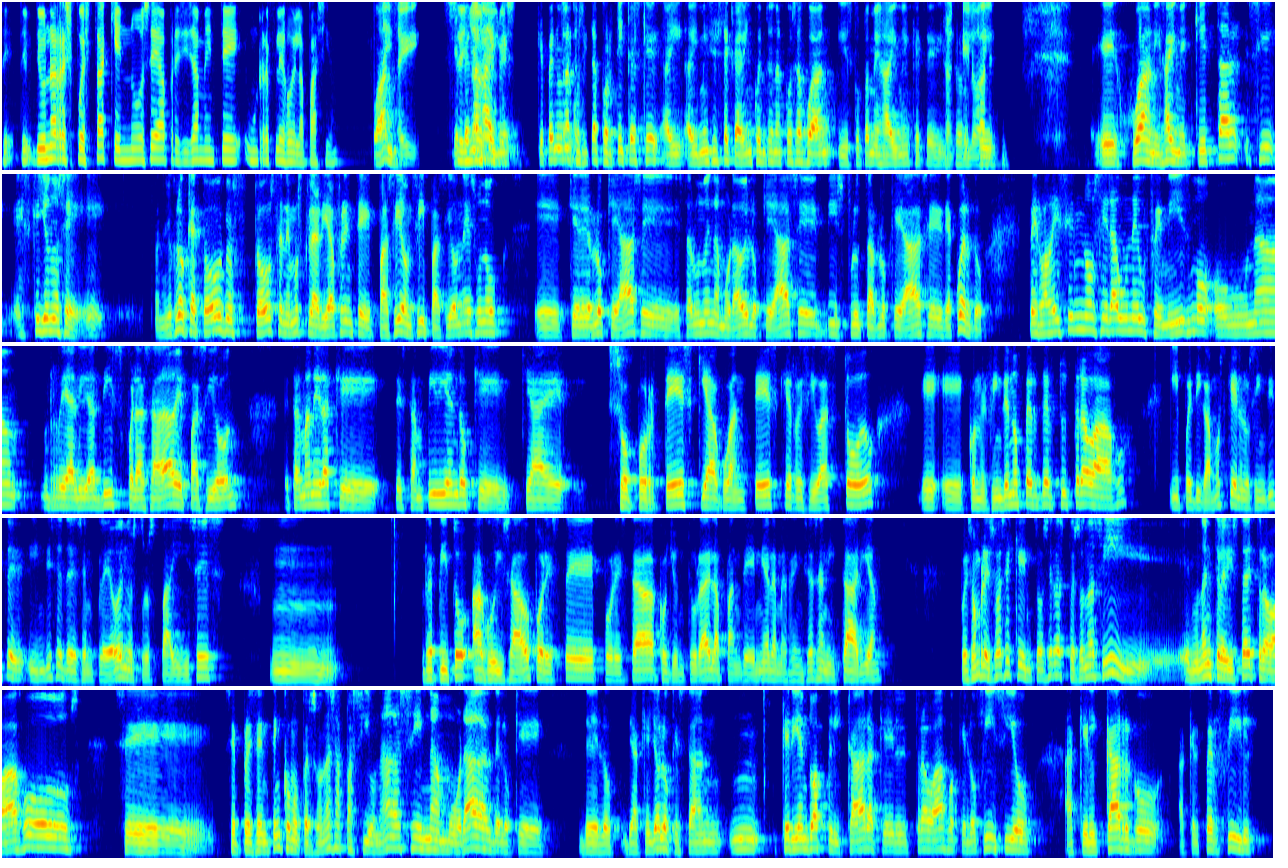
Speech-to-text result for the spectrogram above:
de, una respuesta que no sea precisamente un reflejo de la pasión. Juan, qué pena, Jaime, qué pena una cosita cortica, es que ahí, ahí me hiciste caer en cuenta una cosa, Juan, y discúlpame, Jaime, que te interrumpí. Eh, Juan y Jaime, ¿qué tal si, es que yo no sé, eh, bueno, yo creo que a todos, nos, todos tenemos claridad frente a pasión, sí, pasión es uno eh, querer lo que hace, estar uno enamorado de lo que hace, disfrutar lo que hace, de acuerdo. Pero a veces no será un eufemismo o una realidad disfrazada de pasión, de tal manera que te están pidiendo que, que eh, soportes, que aguantes, que recibas todo eh, con el fin de no perder tu trabajo. Y pues digamos que en los índices, índices de desempleo de nuestros países, Mm, repito, agudizado por, este, por esta coyuntura de la pandemia, la emergencia sanitaria, pues hombre, eso hace que entonces las personas sí, en una entrevista de trabajo, se, se presenten como personas apasionadas, enamoradas de lo que, de, lo, de aquello a lo que están mm, queriendo aplicar, aquel trabajo, aquel oficio, aquel cargo, aquel perfil,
